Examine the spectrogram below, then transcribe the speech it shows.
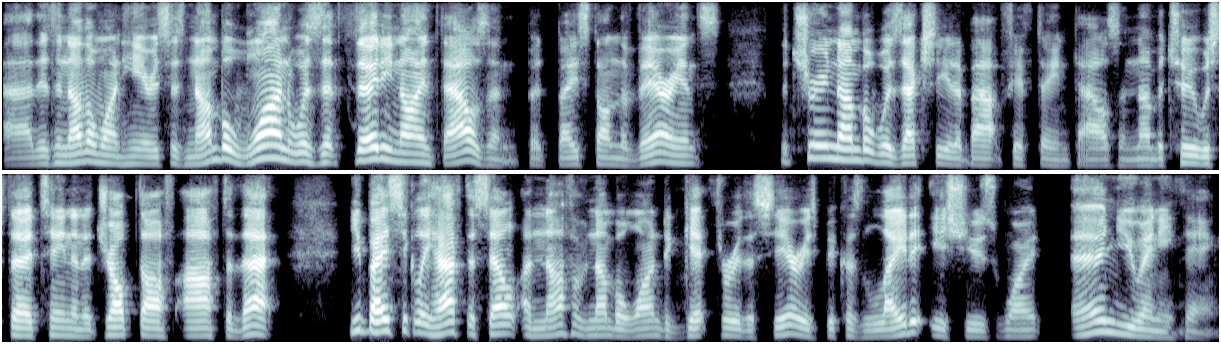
Uh, there's another one here. It says number one was at 39,000, but based on the variance, the true number was actually at about 15,000. Number two was 13, and it dropped off after that you basically have to sell enough of number one to get through the series because later issues won't earn you anything.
